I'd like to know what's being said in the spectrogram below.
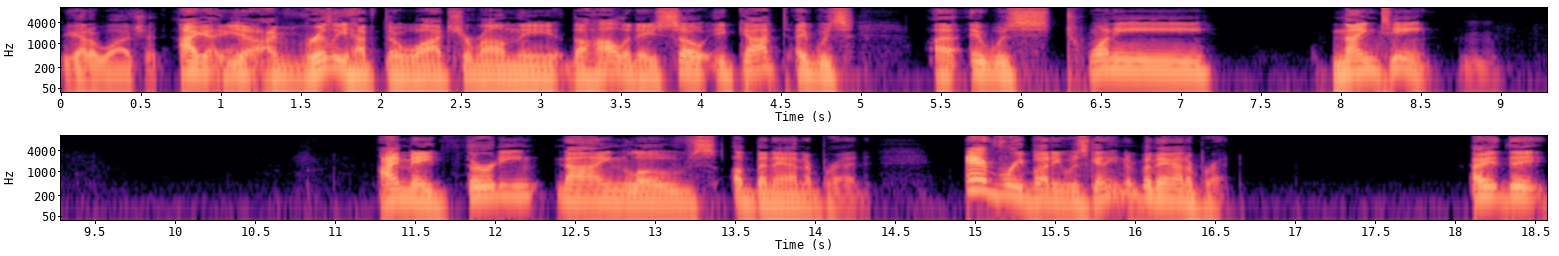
you got to watch it. I got yeah, I really have to watch around the the holidays. So it got it was uh, it was twenty nineteen. I made thirty nine loaves of banana bread. Everybody was getting a banana bread. I they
